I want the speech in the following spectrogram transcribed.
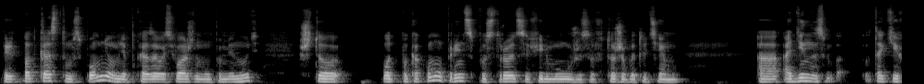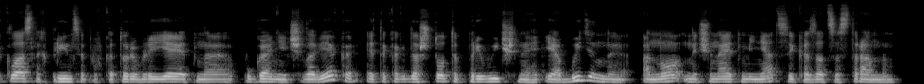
перед подкастом вспомнил, мне показалось важным упомянуть, что вот по какому принципу строятся фильмы ужасов, тоже в эту тему. А один из таких классных принципов, который влияет на пугание человека, это когда что-то привычное и обыденное, оно начинает меняться и казаться странным.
